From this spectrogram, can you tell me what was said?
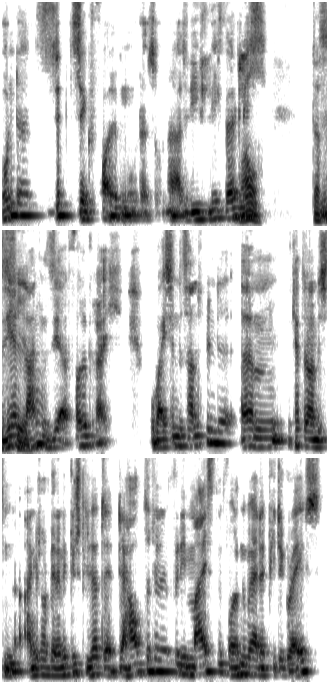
170 Folgen oder so. Ne? Also die lief wirklich Wow, Das sehr lang, sehr erfolgreich. Wobei ich es interessant finde, ähm, ich habe da mal ein bisschen angeschaut, wer da mitgespielt hat. Der, der Hauptdarsteller für die meisten Folgen war der Peter Graves,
